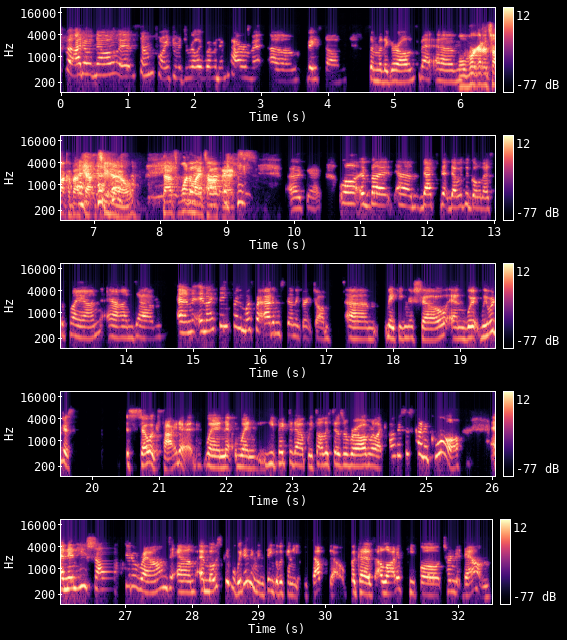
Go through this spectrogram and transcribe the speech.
but i don't know at some point if it's really women empowerment um based on some of the girls but um Well, we're going to talk about that too. That's one of my But, uh, topics. okay well uh, but um that's that, that was the goal that's the plan and um and and i think for the most part adam's done a great job um making the show and we, we were just so excited when when he picked it up. We saw the sizzle reel and we're like oh this is kind of cool. And then he shopped it around um, and most people we didn't even think it was going to get picked up though because a lot of people turned it down.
